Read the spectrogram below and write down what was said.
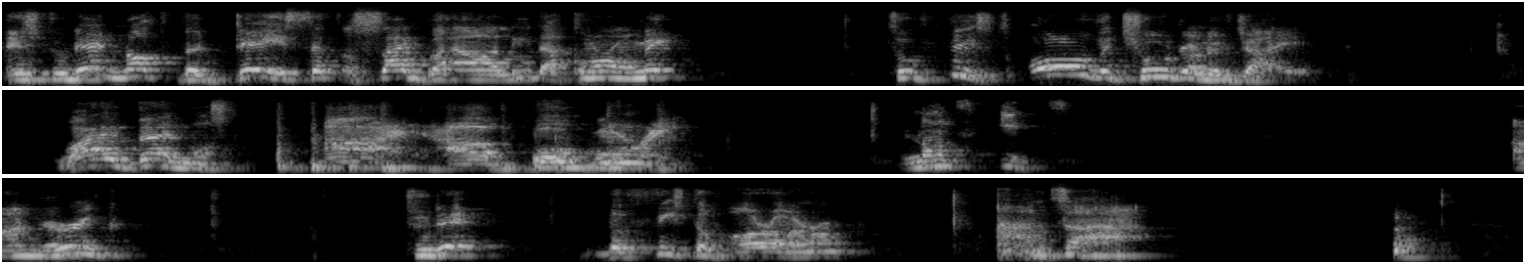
Is today not the day set aside by our leader, Kurunmi, to feast all the children of Jai? Why then must I, Abogunrin, not eat and drink today the feast of Ororon Anta?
